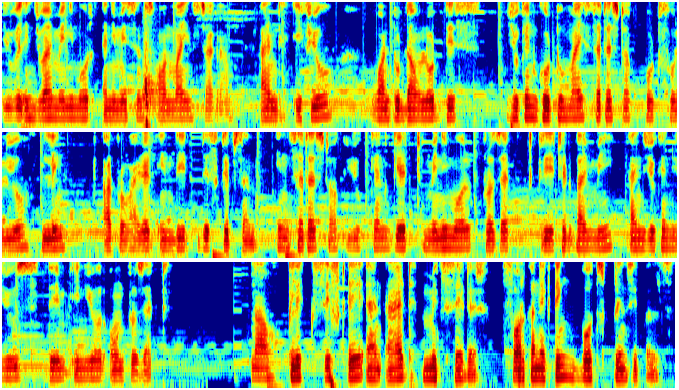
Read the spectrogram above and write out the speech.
you will enjoy many more animations on my instagram and if you want to download this you can go to my shutterstock portfolio link are provided in the description in Shutterstock you can get many more projects created by me and you can use them in your own project. Now click Shift A and add Mix Shader for connecting both principles.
